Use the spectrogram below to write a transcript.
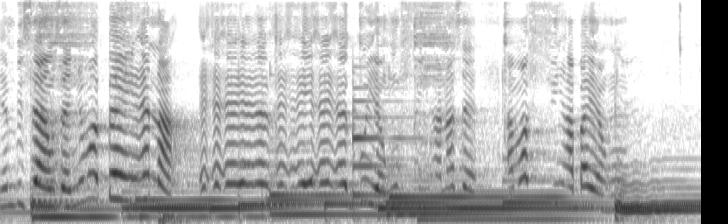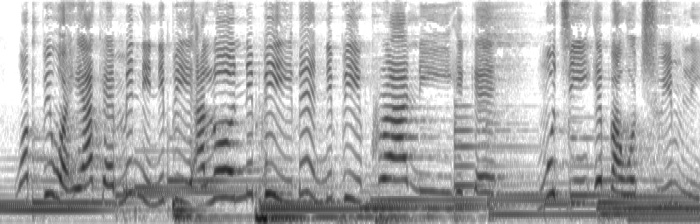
yɛmbisa ho sɛ nneɛma bɛn ɛna ɛ- ɛ- ɛ- ɛ- ɛ- ɛ- ɛgu yɛn ho fi anaasɛ ama fi aba yɛn ho wɔbi wɔ he akɛ mini ni bi alo ni bi bɛɛ ni bi koraa ni ekɛ mugyi eba wɔ twi mli. my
